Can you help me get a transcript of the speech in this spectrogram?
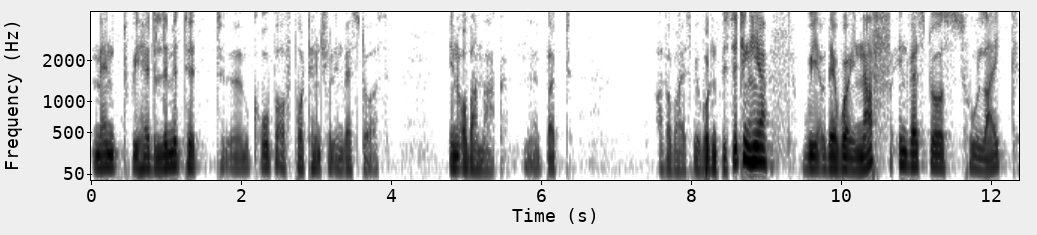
meant we had a limited um, group of potential investors in Obermark. Uh, but otherwise, we wouldn't be sitting here. There were enough investors who like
